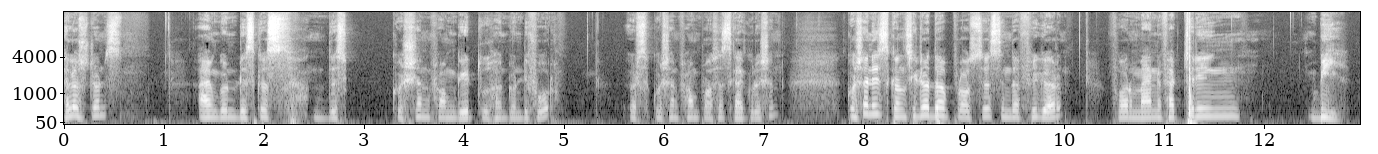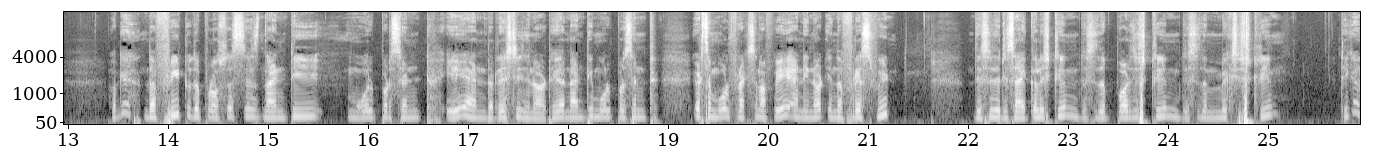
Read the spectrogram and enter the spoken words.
hello students. I am going to discuss this question from gate 2024 it's a question from process calculation. Question is consider the process in the figure for manufacturing b. Okay? The feed to the process is 90 mole percent a and the rest is inert. Here 90 mole percent it's a mole fraction of a and inert in the fresh feed. This is recycle stream. This is the purge stream. This is the mix stream. Okay?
